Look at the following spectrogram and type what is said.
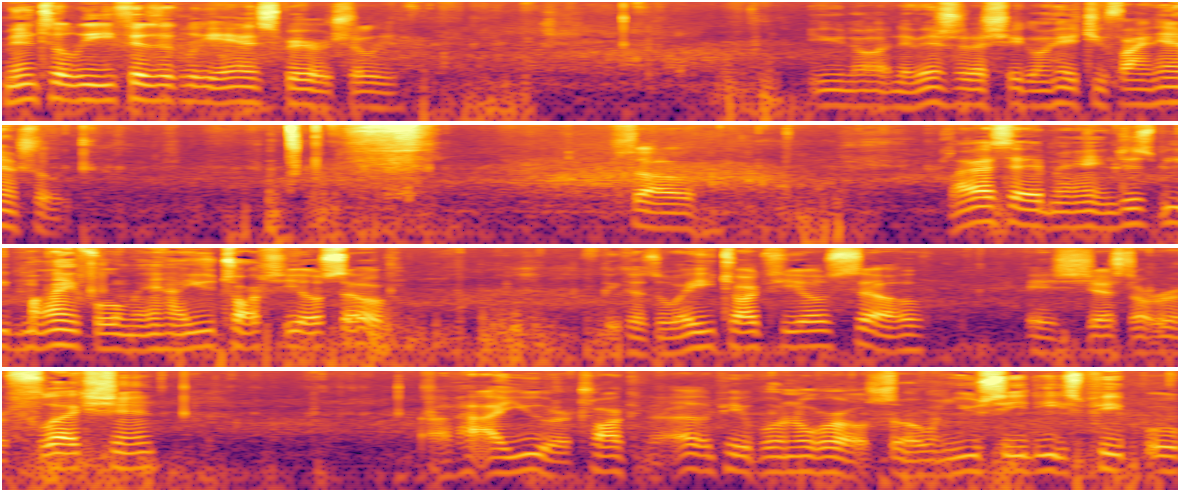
Mentally, physically, and spiritually. You know, and eventually that shit gonna hit you financially. So, like I said, man, just be mindful, man, how you talk to yourself because the way you talk to yourself is just a reflection of how you are talking to other people in the world. So when you see these people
